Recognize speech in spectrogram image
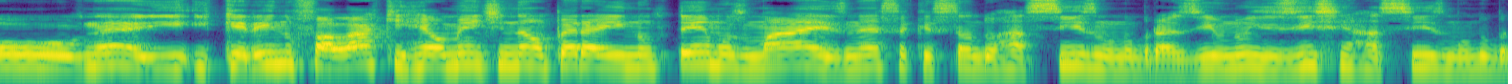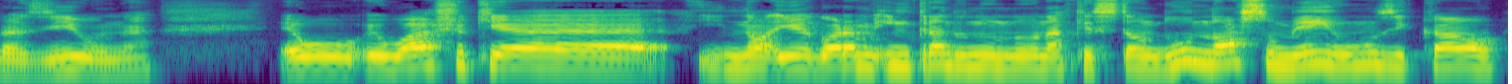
ou né, e, e, querendo falar que realmente não, peraí, não temos mais nessa né, questão do racismo no Brasil, não existe racismo no Brasil, né? Eu, eu acho que é. E, agora entrando no, no, na questão do nosso meio musical,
